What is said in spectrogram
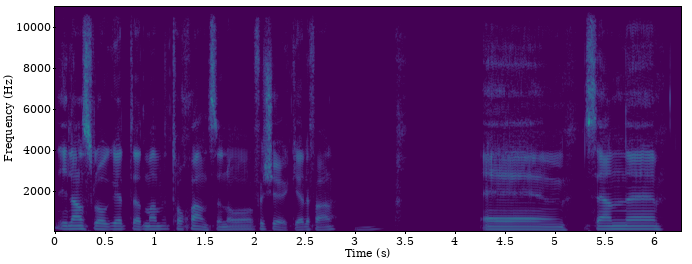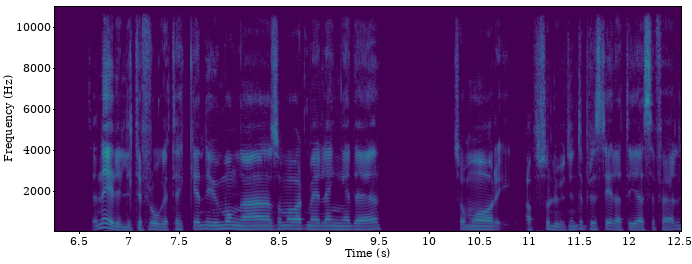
i landslaget, att man tar chansen och försöker i alla fall. Mm. Eh, sen, eh, sen är det lite frågetecken. Det är ju många som har varit med länge där. Som har absolut inte presterat i SFL.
